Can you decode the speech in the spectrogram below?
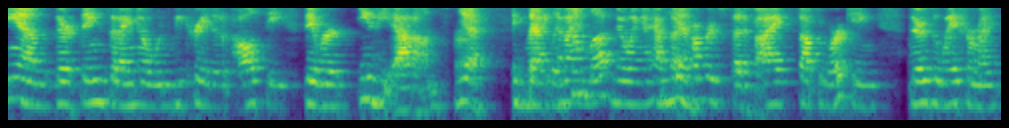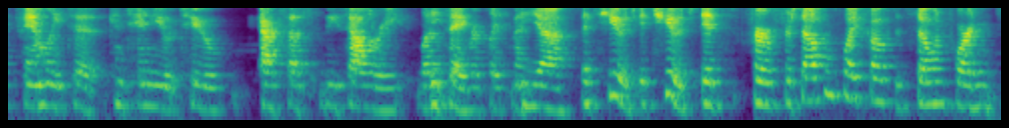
And there are things that I know when we created a policy, they were easy add-ons. For us. yes, exactly. Right? And Some- I love knowing I have that Yeah. coverage that if I stopped working, there's a way for my family to continue to access the salary, let's say, replacement. Yeah, it's huge. It's huge. It's for for self-employed folks, it's so important.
